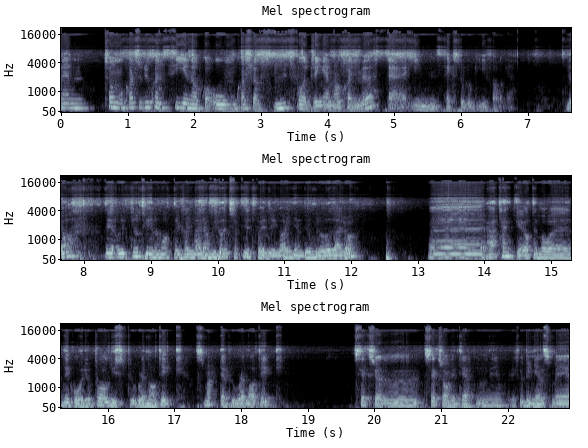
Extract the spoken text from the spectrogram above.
Men Tom, kanskje du kan si noe om hva slags utfordringer man kan møte innen sexologifaget? Ja, det er jo ikke noe tvil om at det kan være mye utfordringer innen det området der òg. Eh, jeg tenker at det, må, det går jo på lystproblematikk, smerteproblematikk, seksuell, seksualiteten i, i, forbindelse med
